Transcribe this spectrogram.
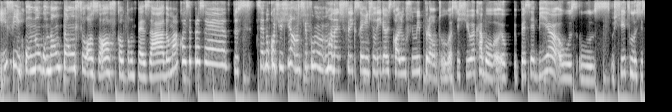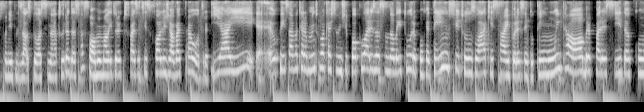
enfim, não, não tão filosófica ou tão pesada, uma coisa para ser, ser no cotidiano, tipo uma Netflix que a gente liga, escolhe um filme e pronto, assistiu acabou. Eu percebia os, os, os, títulos disponibilizados pela assinatura dessa forma, uma leitura que tu faz aqui, escolhe e já vai para outra. E aí é, eu pensava que era muito uma questão de popularização da leitura, porque tem uns títulos lá que saem, por exemplo, tem muita obra parecida com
